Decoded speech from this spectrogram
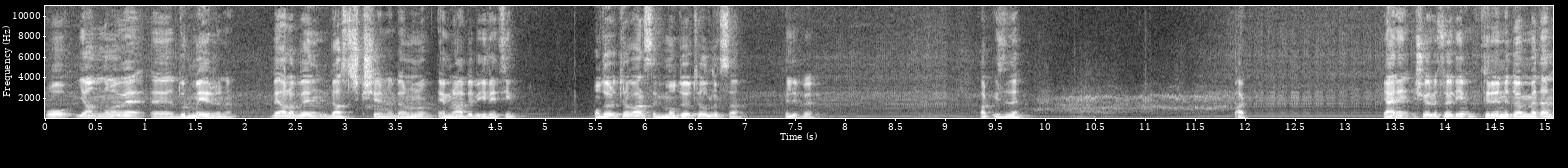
o yanlama ve e, durma yerini. Ve arabanın gaz çıkış yerini. Ben onu Emre abiye bir ileteyim. Moderatör varsa bir moderatör alırsa klibi. Bak izle. Bak. Yani şöyle söyleyeyim freni dönmeden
